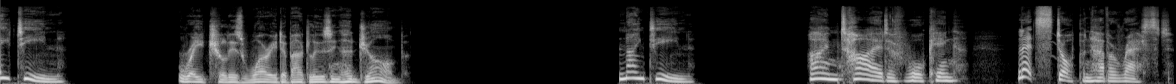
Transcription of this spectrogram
18, Rachel is worried about losing her job. 19, I'm tired of walking. Let's stop and have a rest.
